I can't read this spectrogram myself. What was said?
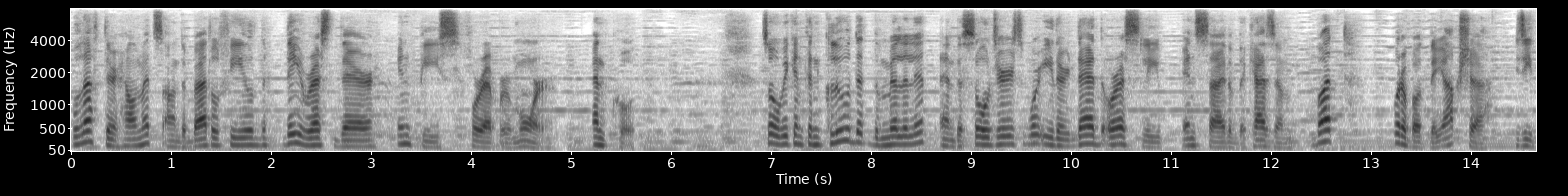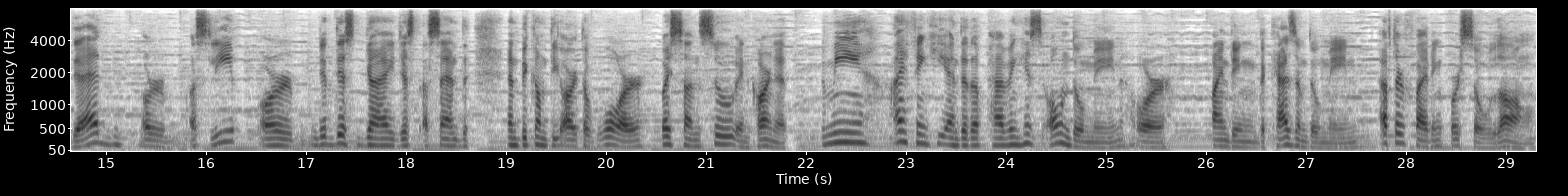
who left their helmets on the battlefield, they rest there in peace forevermore. End quote. So we can conclude that the Millelith and the soldiers were either dead or asleep inside of the chasm. But what about the Yaksha? Is he dead? Or asleep? Or did this guy just ascend and become the art of war by Sun Tzu incarnate? To me, I think he ended up having his own domain, or finding the chasm domain after fighting for so long.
